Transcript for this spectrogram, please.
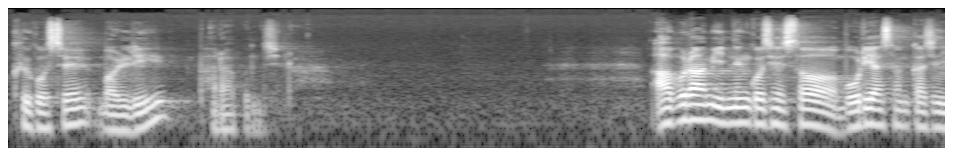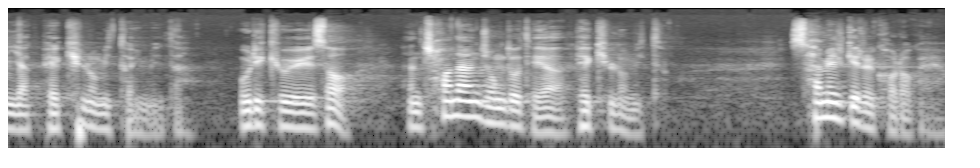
그곳을 멀리 바라본지라. 아브라함이 있는 곳에서 모리아산까지는 약 100km입니다. 우리 교회에서 한 천안 정도 돼야 100km. 3일 길을 걸어가요.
